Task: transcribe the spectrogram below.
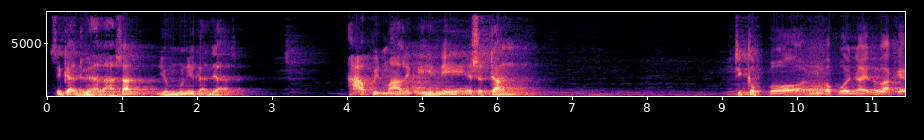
sehingga dua alasan, ya muni gak ada alasan. Ka'ab bin Malik ini sedang di kebun, kebunnya itu lagi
